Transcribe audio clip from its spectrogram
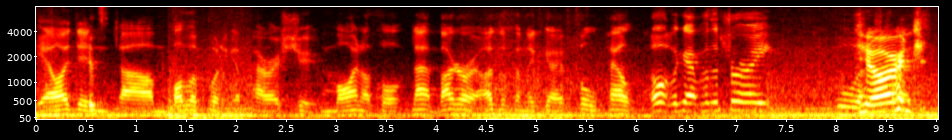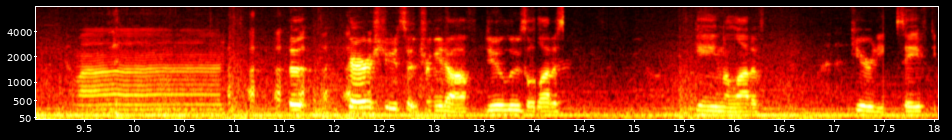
Yeah, I didn't um, bother putting a parachute in mine. I thought, nah, bugger it. I'm just gonna go full pelt. Oh, look out for the tree! Ooh, George. close. Come on. The parachutes at trade off do lose a lot of gain a lot of security and safety.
